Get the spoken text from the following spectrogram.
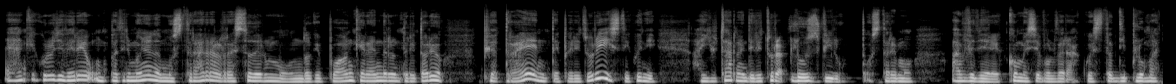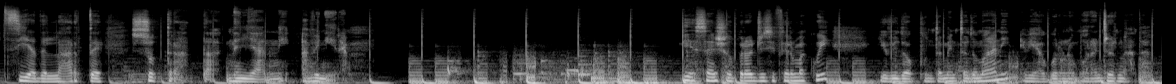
è anche quello di avere un patrimonio da mostrare al resto del mondo, che può anche rendere un territorio più attraente per i turisti, quindi aiutarne addirittura lo sviluppo. Staremo a vedere come si evolverà questa diplomazia dell'arte sottratta negli anni a venire. The Essential per oggi si ferma qui, io vi do appuntamento a domani e vi auguro una buona giornata.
